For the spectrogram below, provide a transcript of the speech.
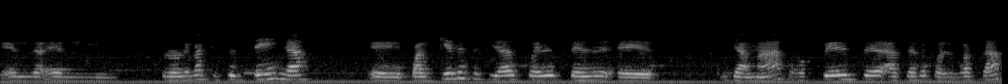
el, el problema que usted tenga, eh, cualquier necesidad puede usted eh, llamar o puede usted hacerlo por el WhatsApp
